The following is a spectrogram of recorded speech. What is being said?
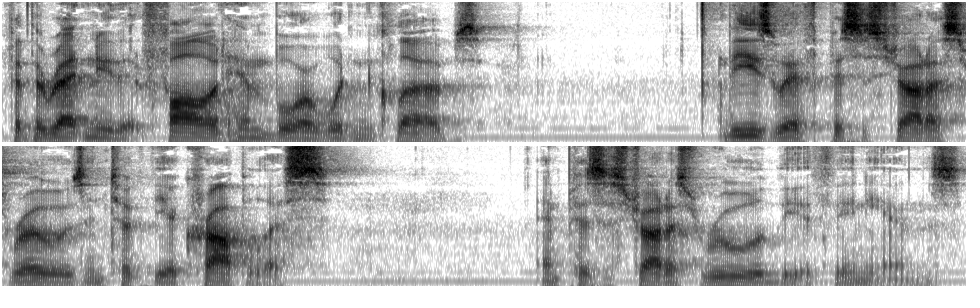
for the retinue that followed him bore wooden clubs. These with Pisistratus rose and took the Acropolis, and Pisistratus ruled the Athenians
